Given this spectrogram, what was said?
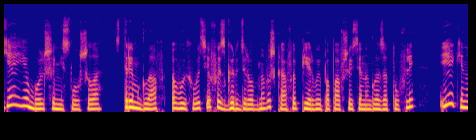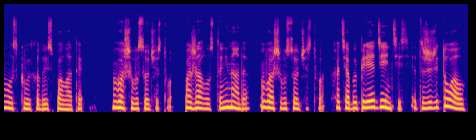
Я ее больше не слушала. Стремглав, выхватив из гардеробного шкафа первые попавшиеся на глаза туфли — я кинулась к выходу из палаты. «Ваше высочество, пожалуйста, не надо. Ваше высочество, хотя бы переоденьтесь, это же ритуал!»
